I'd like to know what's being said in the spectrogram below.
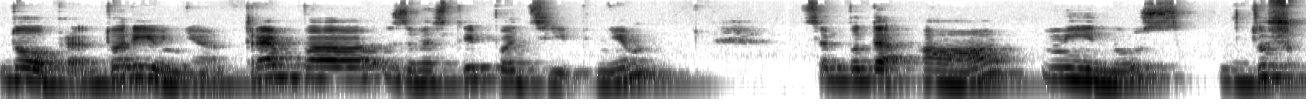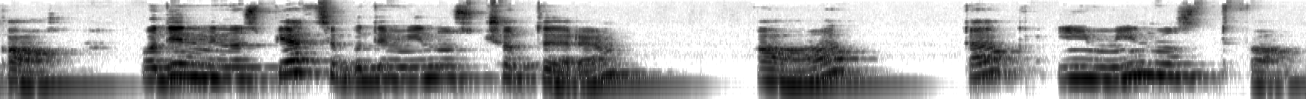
Добре, дорівнює. Треба звести подібні. Це буде А мінус в дужках. 1 мінус 5 це буде мінус 4. А, так, і мінус 2.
